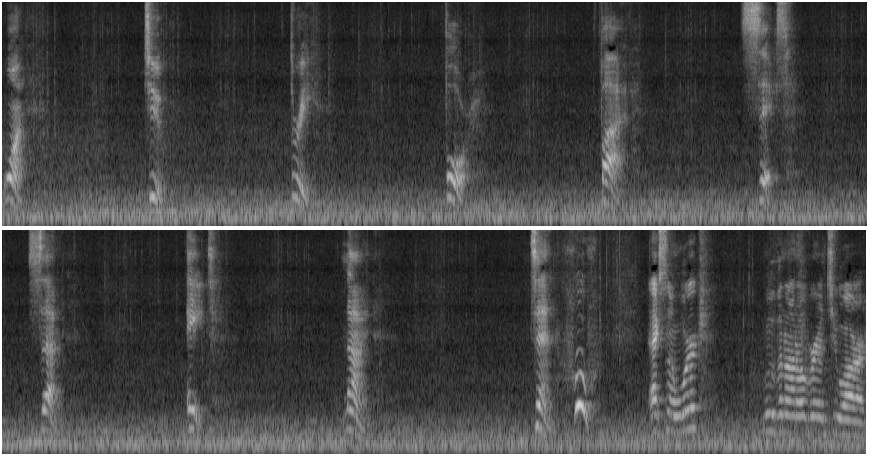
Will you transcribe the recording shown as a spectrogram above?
One, two, three, four, five, six, seven, eight, nine, ten. Whew. Excellent work. Moving on over into our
